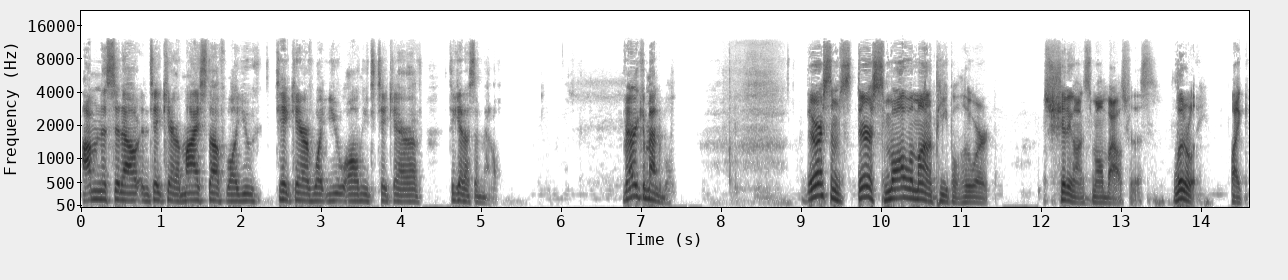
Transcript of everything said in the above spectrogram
I'm going to sit out and take care of my stuff while you take care of what you all need to take care of to get us a medal." Very commendable. There are some. There are a small amount of people who are shitting on Simone Biles for this. Literally, like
